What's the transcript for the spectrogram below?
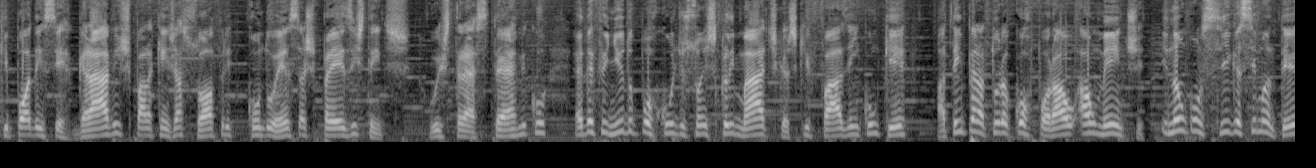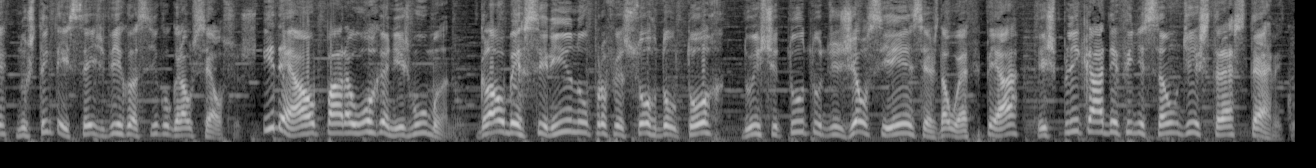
que podem ser graves para quem já sofre com doenças pré-existentes. O estresse térmico é definido por condições climáticas que fazem com que a temperatura corporal aumente e não consiga se manter nos 36,5 graus Celsius, ideal para o organismo humano. Glauber Cirino, professor doutor do Instituto de Geociências da UFPA, explica a definição de estresse térmico.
